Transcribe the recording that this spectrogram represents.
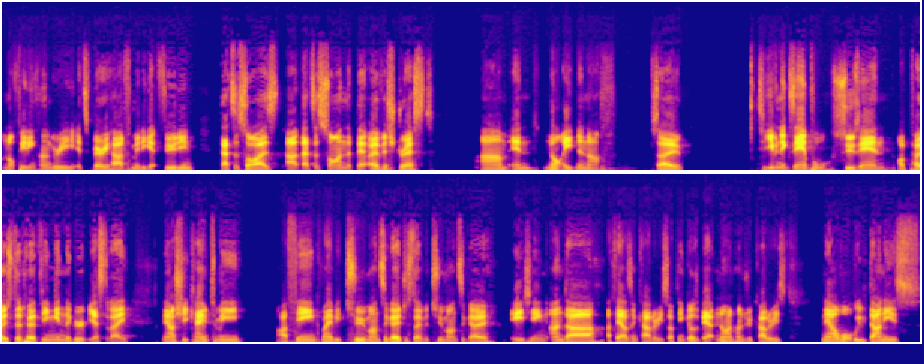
I'm not feeling hungry. It's very hard for me to get food in. That's a size, uh, that's a sign that they're overstressed um, and not eating enough. So, to give an example, Suzanne, I posted her thing in the group yesterday. Now she came to me, I think maybe two months ago, just over two months ago, eating under a thousand calories. I think it was about 900 calories. Now, what we've done is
